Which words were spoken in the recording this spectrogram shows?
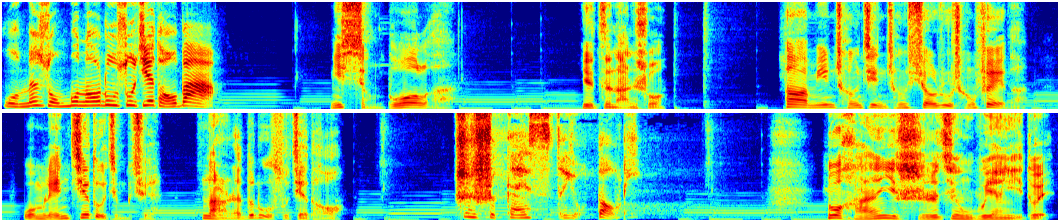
我们总不能露宿街头吧？你想多了。叶子楠说：“大明城进城需要入城费的，我们连街都进不去，哪来的露宿街头？”真是该死的有道理。洛寒一时竟无言以对。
